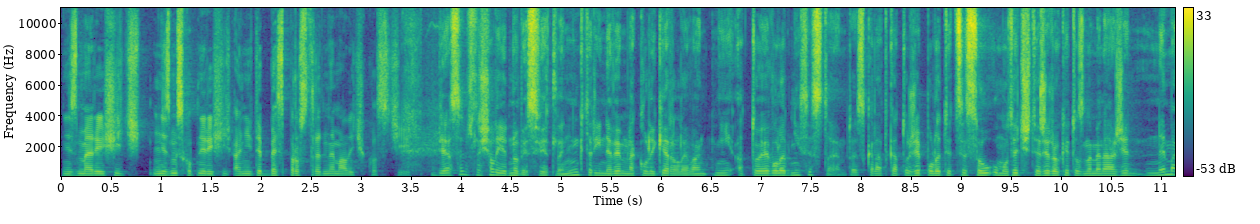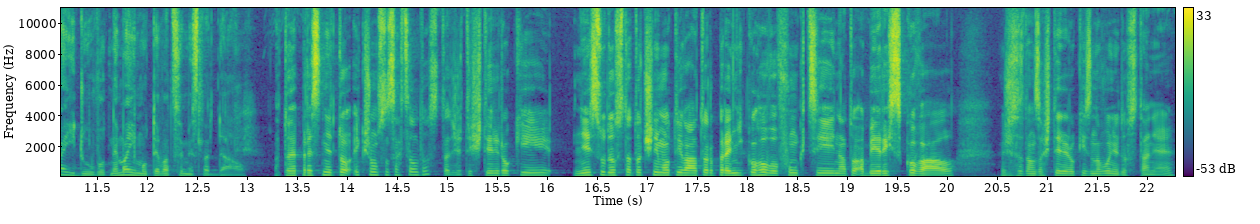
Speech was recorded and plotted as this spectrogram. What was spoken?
nejsme, riešiť, nejsme schopni řešit ani ty bezprostředné maličkosti. Já jsem slyšel jedno vysvětlení, který nevím, nakolik je relevantní, a to je volební systém. To je zkrátka to, že politici jsou u moci čtyři roky, to znamená, že nemají důvod, nemají motivaci myslet dál. A to je přesně to, k čemu jsem se chcel dostat, že ty čtyři roky nejsou dostatočný motivátor pre nikoho vo funkci na to, aby riskoval, že se tam za čtyři roky znovu nedostane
